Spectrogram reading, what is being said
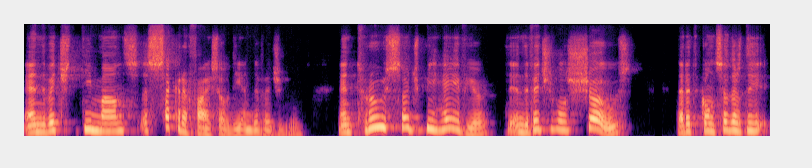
and which demands a sacrifice of the individual. And through such behavior, the individual shows that it considers the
